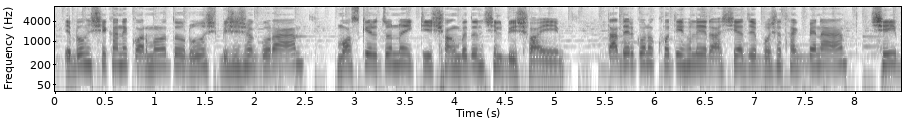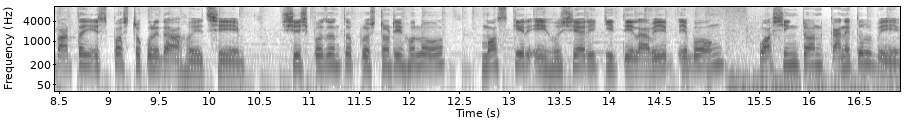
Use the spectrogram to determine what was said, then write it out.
এবং সেখানে কর্মরত রুশ বিশেষজ্ঞরা মস্কের জন্য একটি সংবেদনশীল বিষয়। তাদের কোনো ক্ষতি হলে রাশিয়া যে বসে থাকবে না, সেই বার্তায় স্পষ্ট করে দেওয়া হয়েছে। শেষ পর্যন্ত প্রশ্নটি হলো, মস্কের এই হুঁশিয়ারি কি তেল আবিব এবং ওয়াশিংটন কানে তুলবে?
